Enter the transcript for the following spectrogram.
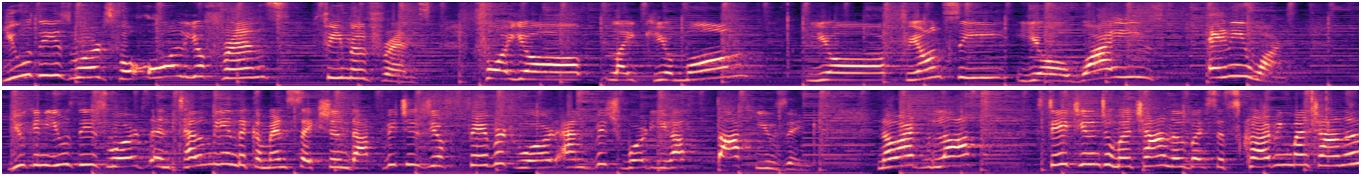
use these words for all your friends, female friends, for your like your mom, your fiancé, your wife, anyone. You can use these words and tell me in the comment section that which is your favorite word and which word you have start using. Now at the last, stay tuned to my channel by subscribing my channel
